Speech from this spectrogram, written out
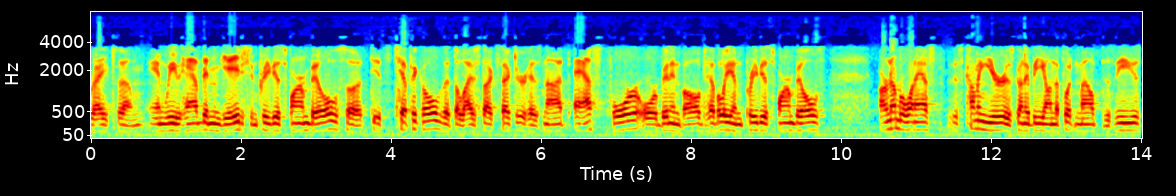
Right, um, and we have been engaged in previous farm bills. Uh, it's typical that the livestock sector has not asked for or been involved heavily in previous farm bills. Our number one ask this coming year is going to be on the foot and mouth disease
